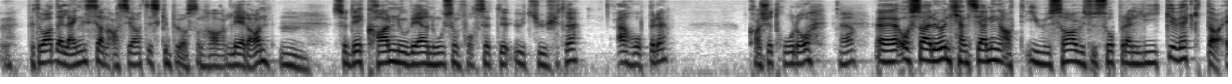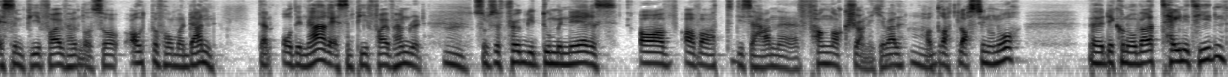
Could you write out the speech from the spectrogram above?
Vet du hva, Det er lenge siden asiatiske børsen har ledet an. mm, Så det kan jo være noe som fortsetter ut 2023. Jeg håper det. Kanskje tror det òg. ja. Eh, og så er det jo en kjensgjerning at i USA, hvis du så på den likevekta SMP 500, så outperformer den den ordinære SMP 500, som selvfølgelig domineres av, av at disse her fangaksjene ikke vel, har dratt lasset i noen år. Eh, det kan òg være et tegn i tiden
